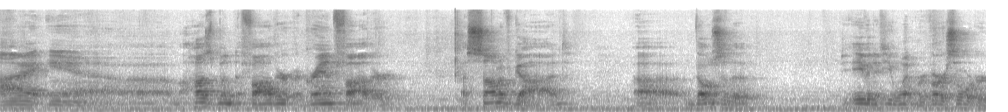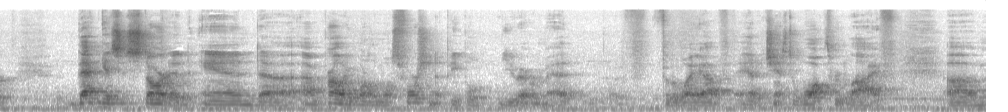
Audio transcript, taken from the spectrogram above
I am a husband, a father, a grandfather, a son of God. Uh, those are the, even if you went in reverse order, that gets it started. And uh, I'm probably one of the most fortunate people you've ever met for the way I've had a chance to walk through life. Um,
